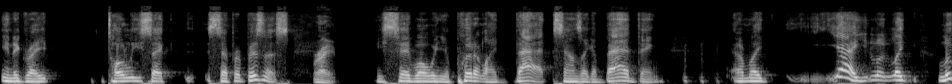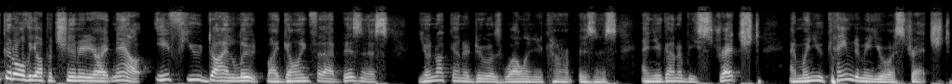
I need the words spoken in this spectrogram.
integrate totally sec- separate business. Right. He said, well, when you put it like that, sounds like a bad thing. And I'm like, yeah, you look like, look at all the opportunity right now. If you dilute by going for that business, you're not going to do as well in your current business and you're going to be stretched. And when you came to me, you were stretched.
